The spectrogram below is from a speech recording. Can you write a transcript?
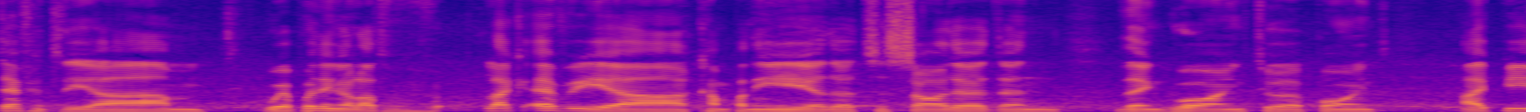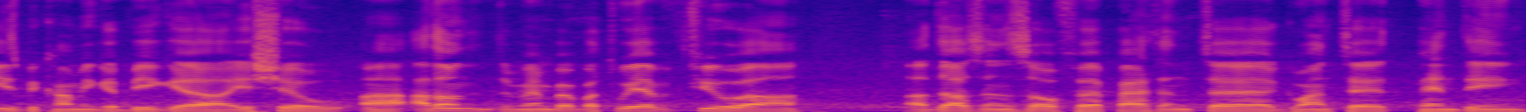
definitely. Um, we're putting a lot of, like every uh, company that started and then growing to a point, IP is becoming a big uh, issue. Uh, I don't remember, but we have a few uh, uh, dozens of uh, patent granted, pending,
